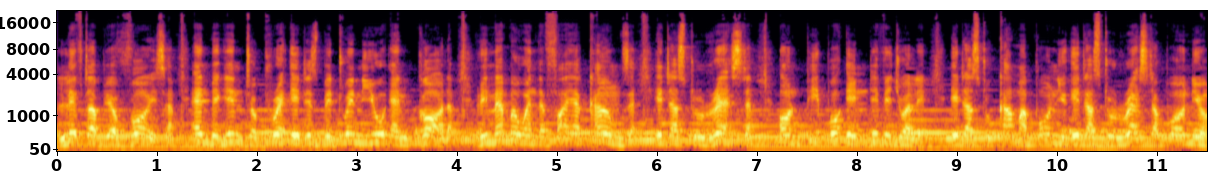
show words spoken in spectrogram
Lift up your voice and begin to pray. It is between you and God. Remember, when the fire comes, it has to rest on people individually. It has to come upon you. It has to rest upon you.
